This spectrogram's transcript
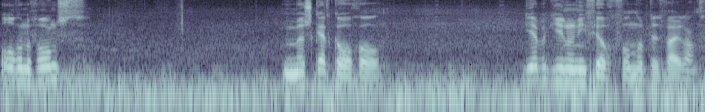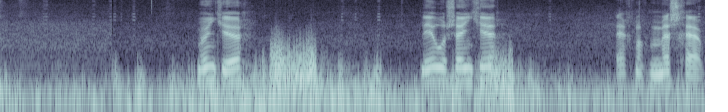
Volgende vondst. Musketkogel. Die heb ik hier nog niet veel gevonden op dit weiland. Muntje. Leeuwencentje. Echt nog messcherp.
